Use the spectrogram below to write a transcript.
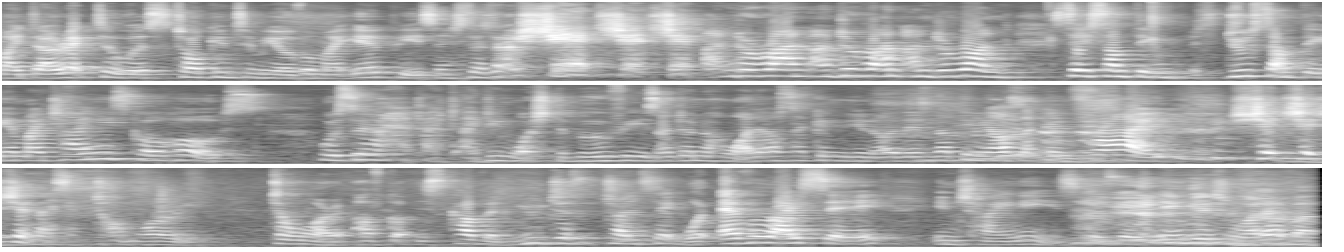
My director was talking to me over my earpiece, and she says, oh, "Shit, shit, shit! Underrun, underrun, underrun! Say something, do something." And my Chinese co-host was saying, I, I, I, didn't watch the movies. I don't know what else I can, you know, there's nothing else I can fry. shit, shit, shit. And I said, don't worry, don't worry, I've got this covered. You just translate whatever I say in Chinese, because there's English and whatever.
